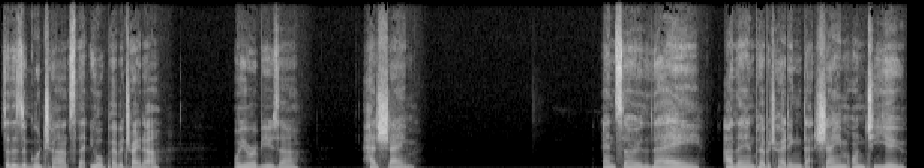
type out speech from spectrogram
So there's a good chance that your perpetrator or your abuser has shame. And so they are then perpetrating that shame onto you.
